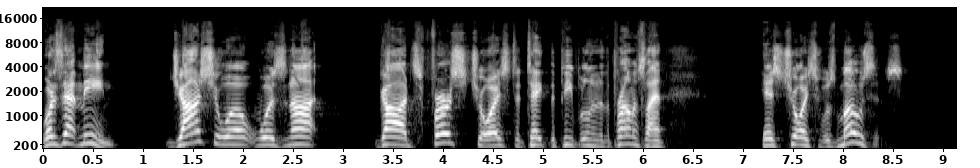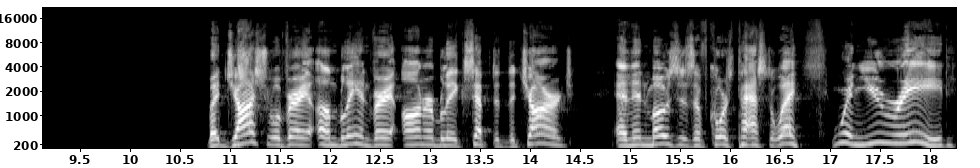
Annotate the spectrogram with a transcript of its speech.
What does that mean? Joshua was not God's first choice to take the people into the promised land. His choice was Moses. But Joshua very humbly and very honorably accepted the charge. And then Moses, of course, passed away. When you read,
